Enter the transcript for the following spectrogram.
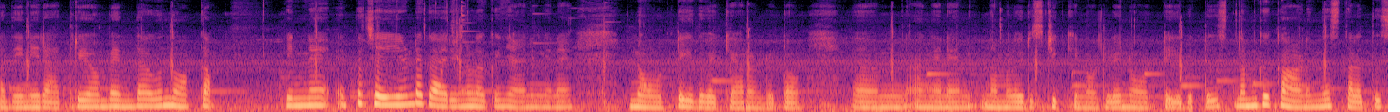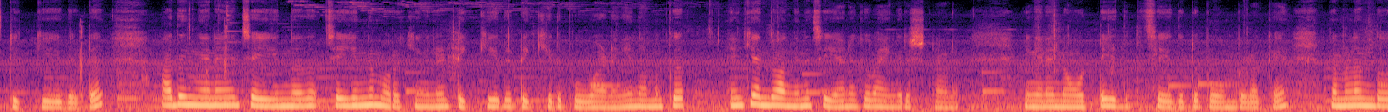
അതിനി രാത്രിയാകുമ്പോൾ എന്താവും നോക്കാം. പിന്നെ ഇപ്പോൾ ചെയ്യേണ്ട കാര്യങ്ങളൊക്കെ ഞാനിങ്ങനെ നോട്ട് ചെയ്ത് വെക്കാറുണ്ട് കേട്ടോ അങ്ങനെ നമ്മളൊരു സ്റ്റിക്കി നോട്ടിൽ നോട്ട് ചെയ്തിട്ട് നമുക്ക് കാണുന്ന സ്ഥലത്ത് സ്റ്റിക്ക് ചെയ്തിട്ട് അതിങ്ങനെ ചെയ്യുന്നത് ചെയ്യുന്ന മുറയ്ക്ക് ഇങ്ങനെ ടിക്ക് ചെയ്ത് ടിക്ക് ചെയ്ത് പോവുകയാണെങ്കിൽ നമുക്ക് എനിക്കെന്തോ അങ്ങനെ ചെയ്യാനൊക്കെ ഭയങ്കര ഇഷ്ടമാണ് ഇങ്ങനെ നോട്ട് ചെയ്തിട്ട് ചെയ്തിട്ട് പോകുമ്പോഴൊക്കെ നമ്മളെന്തോ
